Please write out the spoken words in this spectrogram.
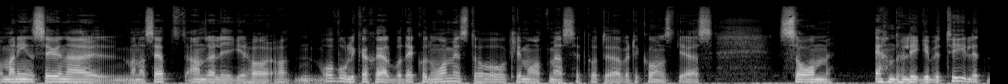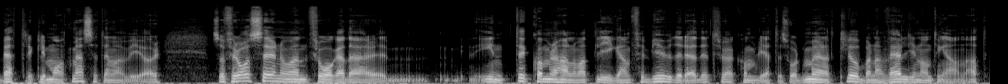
Och man inser ju när man har sett andra ligor har, har av olika skäl både ekonomiskt och klimatmässigt gått över till konstgräs som ändå ligger betydligt bättre klimatmässigt än vad vi gör. Så för oss är det nog en fråga där eh, inte kommer att handla om att ligan förbjuder det. Det tror jag kommer bli jättesvårt. Men att klubbarna väljer någonting annat.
